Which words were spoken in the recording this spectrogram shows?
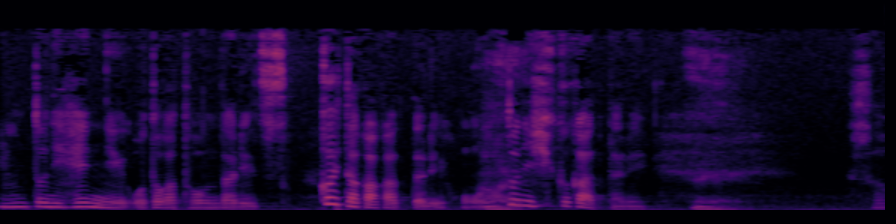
本当に変に音が飛んだりすっごい高かったり本当に低かったり、え。そう。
